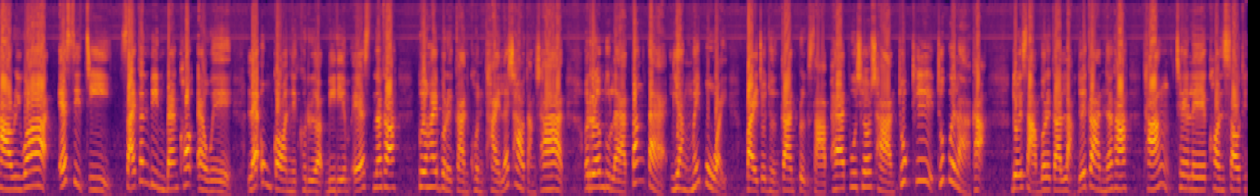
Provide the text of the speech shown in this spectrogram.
คาริว่า SCG สายการบิน Bangkok Airways และองค์กรในเครือ BDMS นะคะ พื่อให้บริการคนไทยและชาวต่างชาติ เริ่มดูแลตั้งแต่ยังไม่ป่วย ไปจนถึงการปรึกษาแพทย์ผู้เชี่ยวชาญทุกที่ทุกเวลาค่ะ โดย 3 บริการหลักด้วยกันนะคะ ทั้งเทเลคอนซัลเท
